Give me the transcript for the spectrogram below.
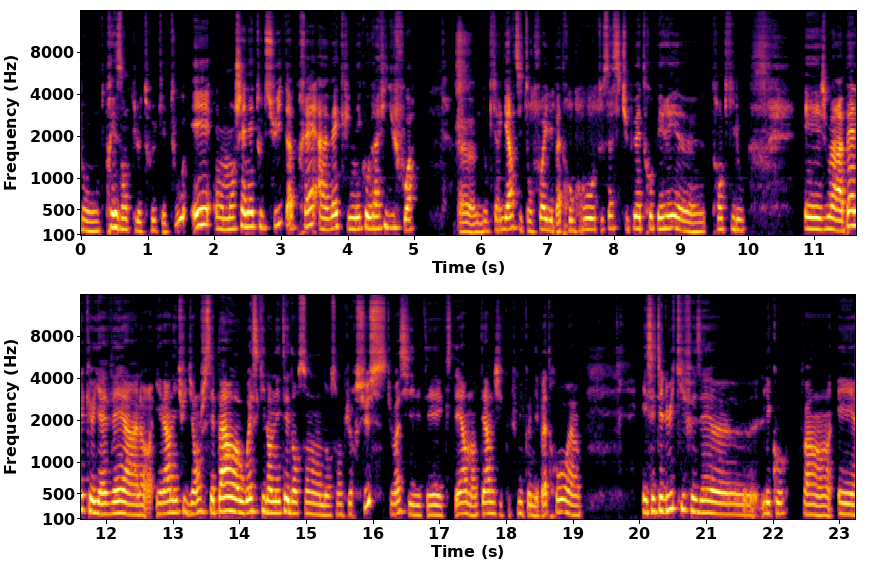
on te présente le truc et tout, et on enchaînait tout de suite après avec une échographie du foie. donc, il regarde si ton foie il est pas trop gros, tout ça, si tu peux être opéré tranquillou. Et je me rappelle qu'il y avait un, alors il y avait un étudiant, je sais pas où est-ce qu'il en était dans son dans son cursus, tu vois, s'il était externe, interne, je m'y connais pas trop. et c'était lui qui faisait l'écho. Enfin, et,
